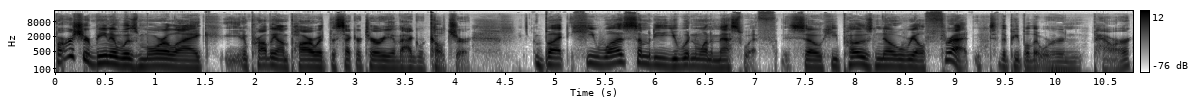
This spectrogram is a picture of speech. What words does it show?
Boris Shcherbina was more like, you know, probably on par with the Secretary of Agriculture but he was somebody you wouldn't want to mess with. So he posed no real threat to the people that were in power,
